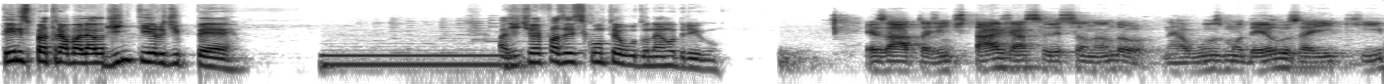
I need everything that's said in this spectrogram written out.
tênis para trabalhar o dia inteiro de pé. A gente vai fazer esse conteúdo, né, Rodrigo? Exato, a gente está já selecionando né, alguns modelos aí que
